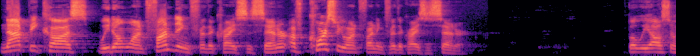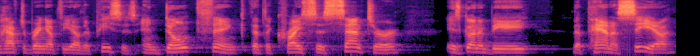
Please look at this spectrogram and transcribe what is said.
not because we don't want funding for the Crisis Center. Of course we want funding for the Crisis Center. But we also have to bring up the other pieces. And don't think that the Crisis Center is going to be the panacea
